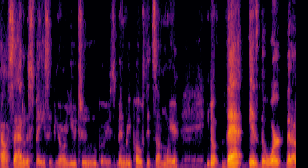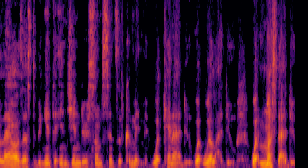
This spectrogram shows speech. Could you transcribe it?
outside of the space, if you're on YouTube or it's been reposted somewhere, you know, that is the work that allows us to begin to engender some sense of commitment. What can I do? What will I do? What must I do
